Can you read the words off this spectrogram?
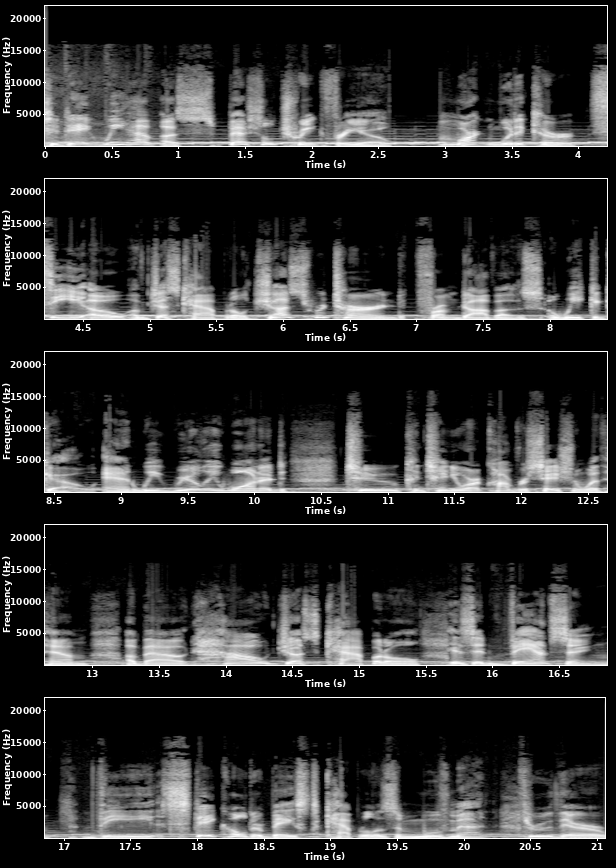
Today, we have a special treat for you. Martin Whittaker, CEO of Just Capital, just returned from Davos a week ago, and we really wanted to continue our conversation with him about how Just Capital is advancing the stakeholder based capitalism movement through their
